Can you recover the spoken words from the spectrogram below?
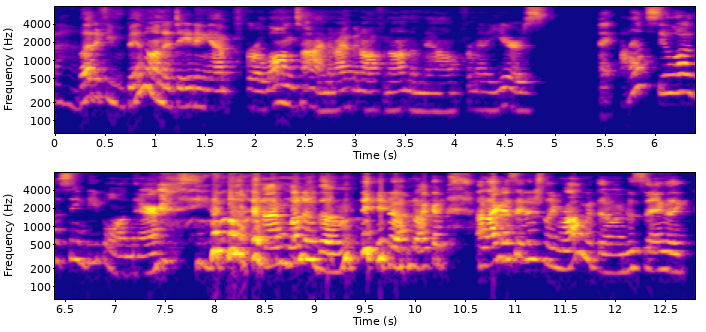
Uh-huh. But if you've been on a dating app for a long time, and I've been off and on them now for many years, I, I'll see a lot of the same people on there, you know, and I'm one of them. You know, I'm not gonna, I'm not gonna say there's something wrong with them. I'm just saying like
